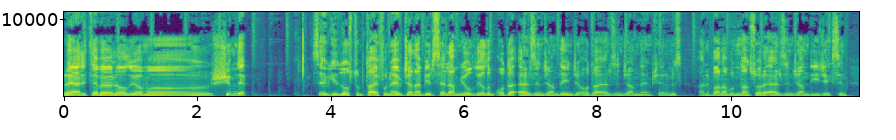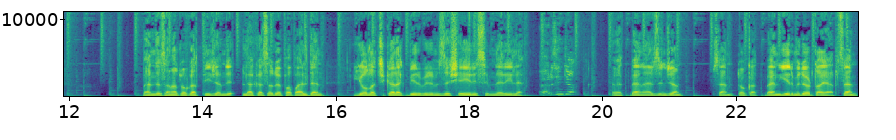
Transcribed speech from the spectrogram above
Realite böyle oluyormuş. Şimdi sevgili dostum Tayfun Evcan'a bir selam yollayalım. O da Erzincan deyince o da Erzincanlı hemşerimiz. Hani bana bundan sonra Erzincan diyeceksin. Ben de sana tokat diyeceğim diye La Casa de Papel'den yola çıkarak birbirimize şehir isimleriyle. Erzincan. Evet ben Erzincan, sen Tokat. Ben 24 ayar, sen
